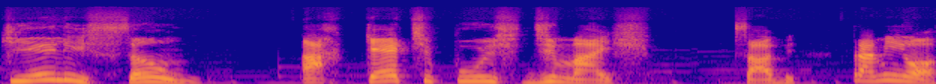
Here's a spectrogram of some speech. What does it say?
que eles são arquétipos demais, sabe? Para mim, ó,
